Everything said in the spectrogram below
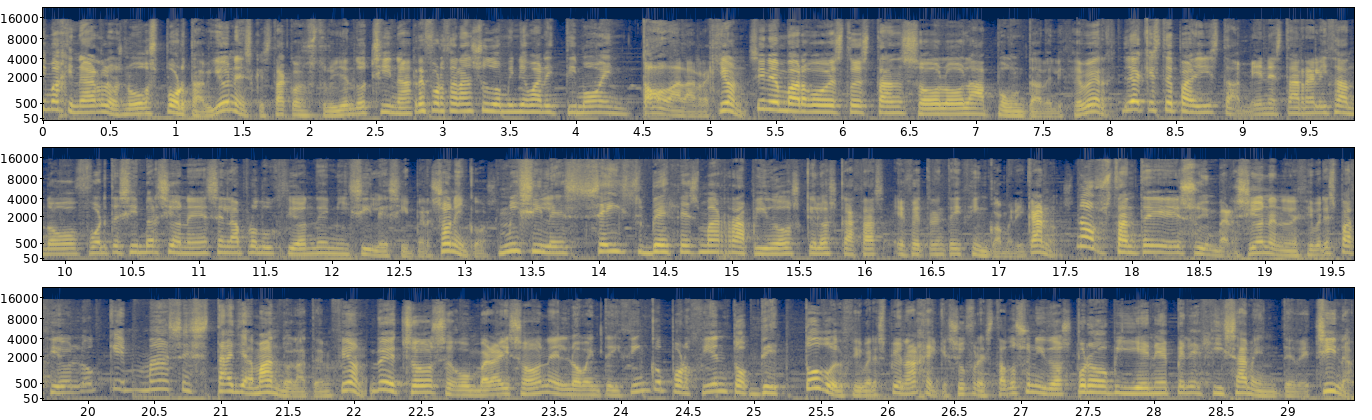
Imaginar, los nuevos portaaviones que está construyendo China reforzarán su dominio marítimo en toda la región. Sin embargo, esto es tan solo la punta del iceberg, ya que este país también está realizando fuertes inversiones en la producción de misiles hipersónicos, misiles seis veces más rápidos que los cazas F-35 americanos. No obstante, su inversión en el ciberespacio lo que más está llamando la atención. De hecho, según Verizon, el 95% de todo el ciberespionaje que sufre Estados Unidos proviene precisamente de China.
